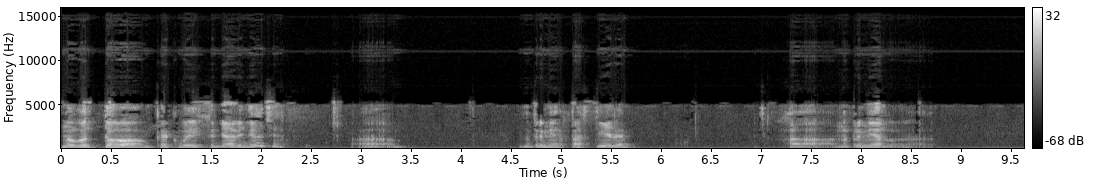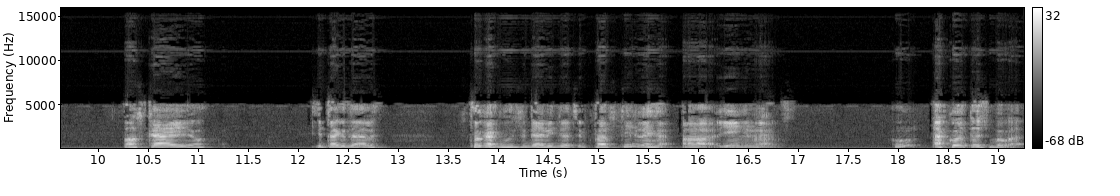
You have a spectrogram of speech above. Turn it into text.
но вот то, как вы себя ведете, а, например, в постели, а, например, лаская ее и так далее. То, как вы себя ведете в постели, а ей не нравится. Ну, такое точно бывает.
